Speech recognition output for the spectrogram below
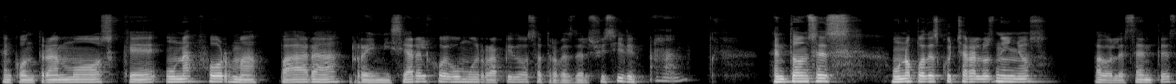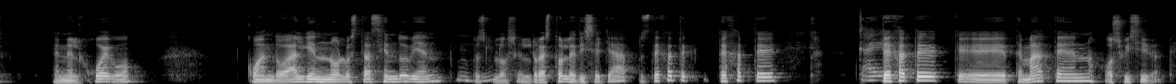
encontramos que una forma para reiniciar el juego muy rápido es a través del suicidio. Entonces, uno puede escuchar a los niños, adolescentes, en el juego, cuando alguien no lo está haciendo bien, pues los, el resto le dice, ya, pues déjate, déjate, déjate que te maten o suicídate.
